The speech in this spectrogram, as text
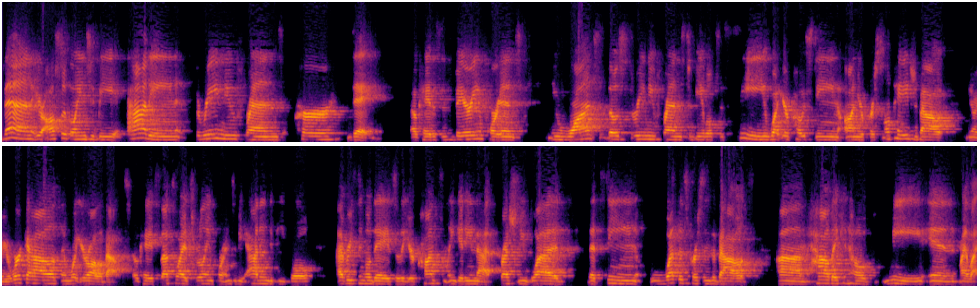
Then you're also going to be adding three new friends per day. Okay, this is very important you want those three new friends to be able to see what you're posting on your personal page about you know your workouts and what you're all about okay so that's why it's really important to be adding to people every single day so that you're constantly getting that fresh new blood that's seeing what this person's about, um, how they can help me in my life.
